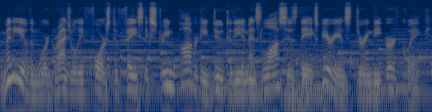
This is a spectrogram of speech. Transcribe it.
Many of them were gradually forced to face extreme poverty due to the immense losses they experienced during the earthquake.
